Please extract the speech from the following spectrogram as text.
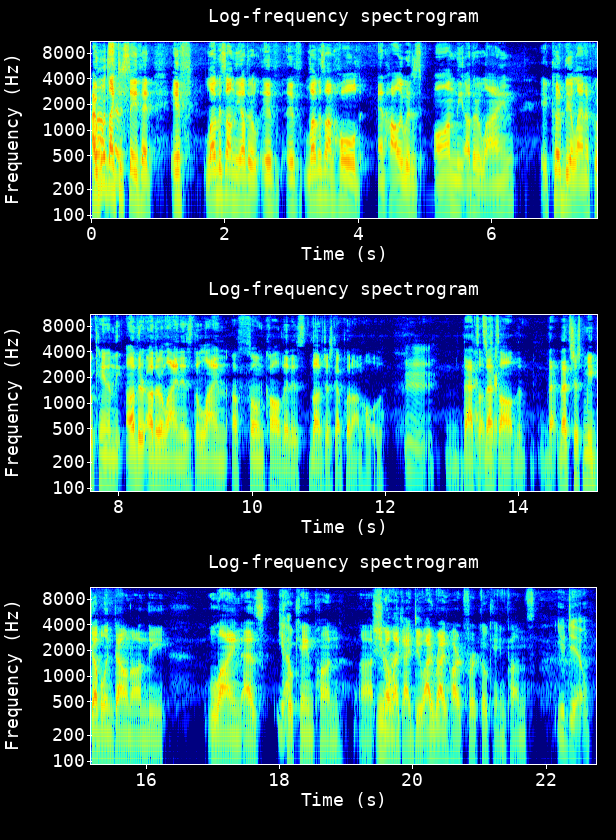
I Well, would like so- to say that if love is on the other, if if love is on hold and Hollywood is on the other line, it could be a line of cocaine, and the other other line is the line of phone call that is love just got put on hold. that's that's that's, all. That, that's just me doubling down on the line as Yep. cocaine pun. Uh, You know, like I do. I ride hard for cocaine puns. You do.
